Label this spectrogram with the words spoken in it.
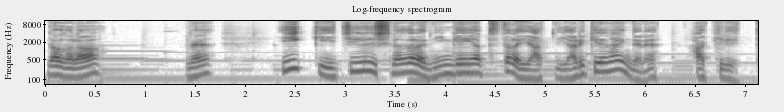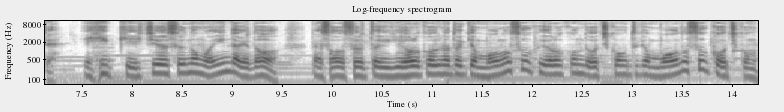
だからね一喜一憂しながら人間やってたらやりきれないんでね。はっきり言って。一喜一憂するのもいいんだけどそうすると喜びの時はものすごく喜んで落ち込む時はものすごく落ち込む。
